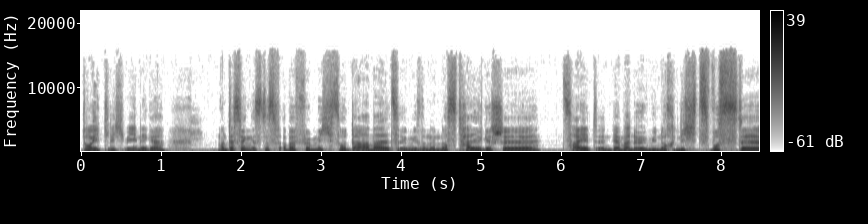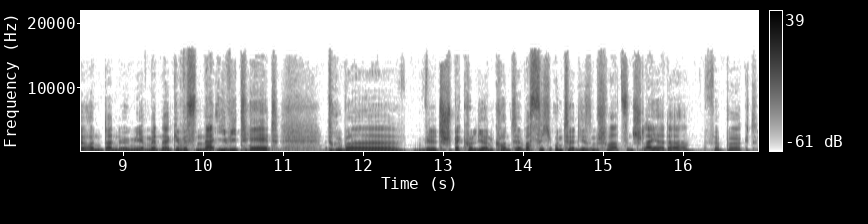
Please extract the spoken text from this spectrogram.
deutlich weniger. Und deswegen ist es aber für mich so damals irgendwie so eine nostalgische Zeit, in der man irgendwie noch nichts wusste und dann irgendwie mit einer gewissen Naivität drüber wild spekulieren konnte, was sich unter diesem schwarzen Schleier da verbirgt.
